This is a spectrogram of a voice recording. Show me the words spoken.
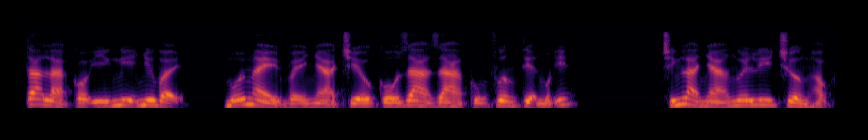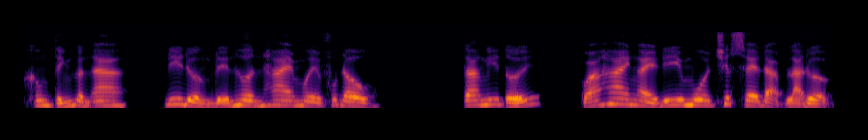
ta là có ý nghĩ như vậy, mỗi ngày về nhà chiếu cố ra ra cũng phương tiện một ít. Chính là nhà ngươi ly trường học không tính gần A, đi đường đến hơn 20 phút đâu. Ta nghĩ tới, quá hai ngày đi mua chiếc xe đạp là được,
